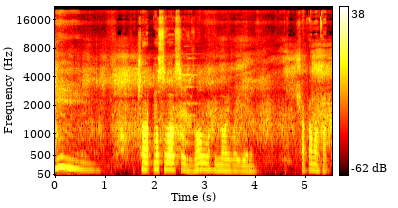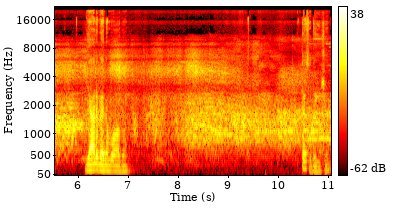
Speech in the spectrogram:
Hii. Çarpması varsa vallahi layvayı yerim. Şaka maka. Yer beni bu adam. Dese de gideceğim.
